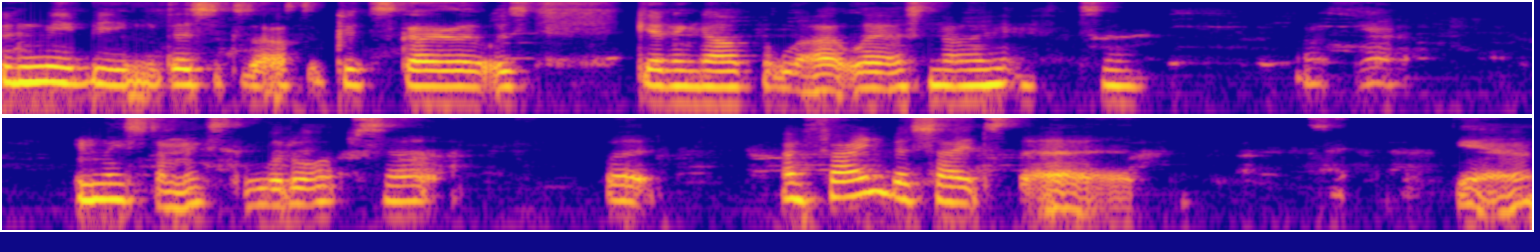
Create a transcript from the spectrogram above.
And me being this exhausted because Scarlett was getting up a lot last night. So, uh. My stomach's a little upset. But I'm fine besides that. Yeah.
